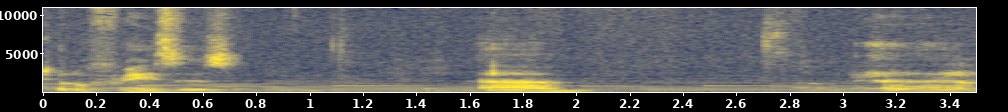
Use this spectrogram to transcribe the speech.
total phrases. Um, uh,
